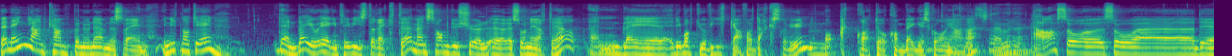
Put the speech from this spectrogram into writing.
Den England-kampen du nevner, Svein, i 1981, den ble jo egentlig vist direkte, men som du sjøl resonnerte her, den ble, de måtte jo vike for Dagsrevyen, og akkurat da kom begge skåringene. Stemmer det. Ja, så, så eh, det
